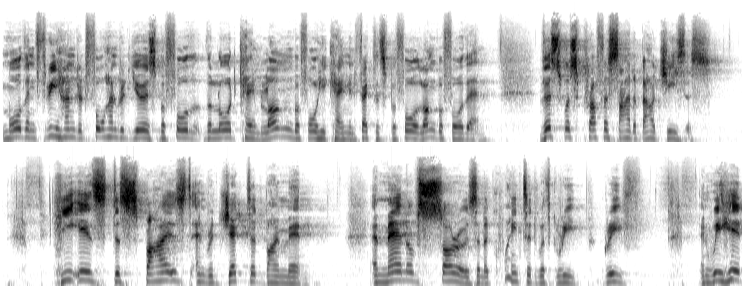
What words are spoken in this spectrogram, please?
more than 300, 400 years before the Lord came, long before he came. In fact, it's before, long before then. This was prophesied about Jesus. He is despised and rejected by men, a man of sorrows and acquainted with grief. grief. And we hid,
